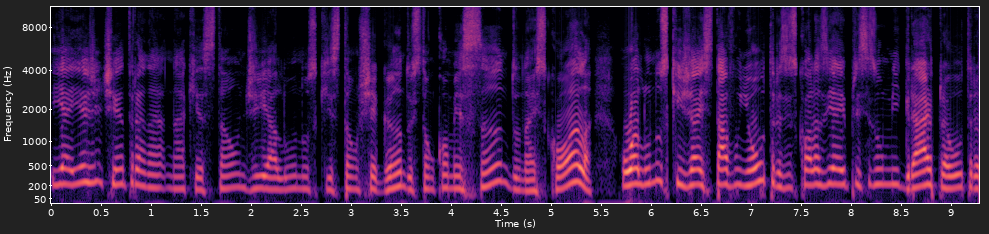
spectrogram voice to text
E aí a gente entra na, na, questão de alunos que estão chegando, estão começando na escola, ou alunos que já estavam em outras escolas e aí precisam migrar para outra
